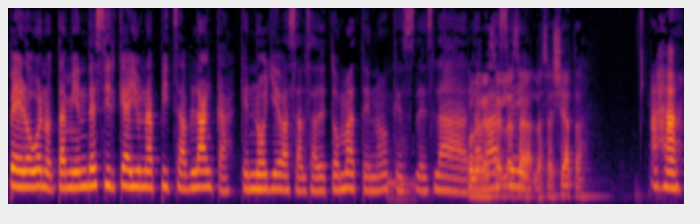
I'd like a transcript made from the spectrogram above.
Pero bueno, también decir que hay una pizza blanca que no lleva salsa de tomate, ¿no? Que es, es la, la Podría ser la, base. la sashata. Ajá,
